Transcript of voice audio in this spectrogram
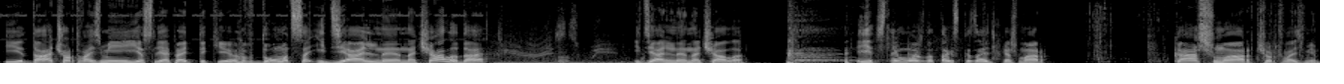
И да, черт возьми, если опять-таки вдуматься, идеальное начало, да? Идеальное начало. если можно так сказать, кошмар. Кошмар, черт возьми.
